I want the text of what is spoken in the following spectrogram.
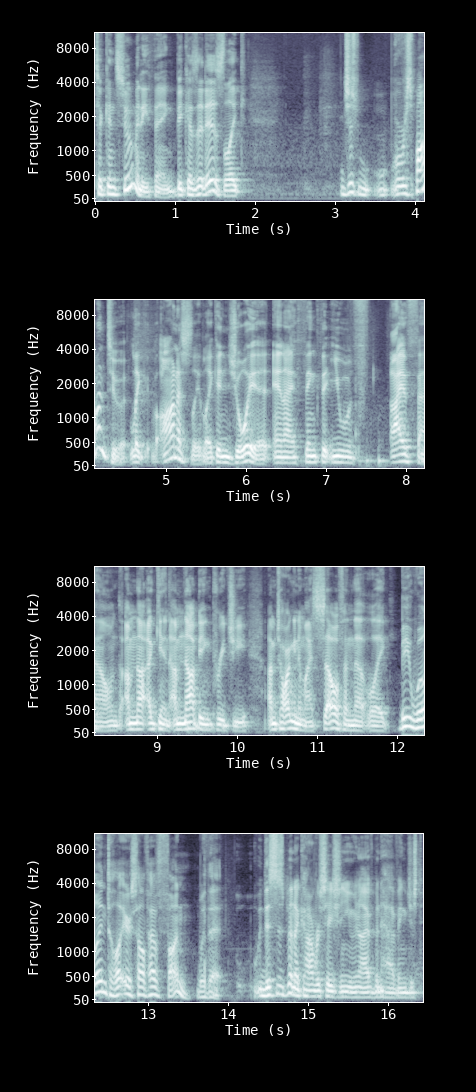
to consume anything because it is like just respond to it. Like honestly, like enjoy it. And I think that you would. I've found I'm not again. I'm not being preachy. I'm talking to myself, and that like Be willing to let yourself have fun with it. This has been a conversation you and I have been having just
